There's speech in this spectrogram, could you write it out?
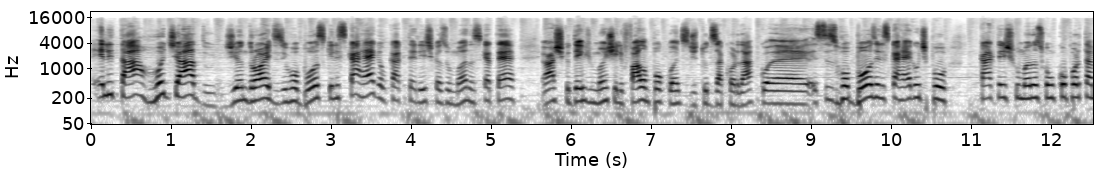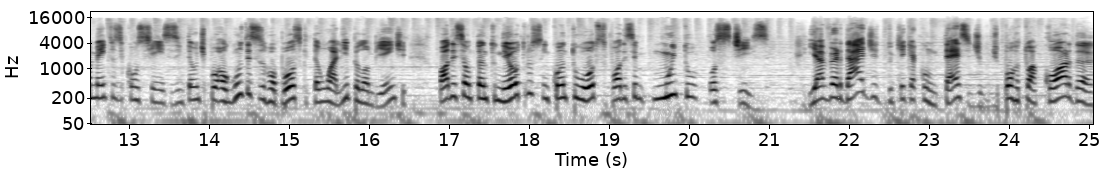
ele tá rodeado de androides e robôs que eles carregam características humanas, que até eu acho que o David Munch ele fala um pouco antes de tu desacordar. É, esses robôs eles carregam, tipo, características humanas como comportamentos e consciências. Então, tipo, alguns desses robôs que estão ali pelo ambiente podem ser um tanto neutros, enquanto outros podem ser muito hostis. E a verdade do que que acontece, de, de porra, tu acorda,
